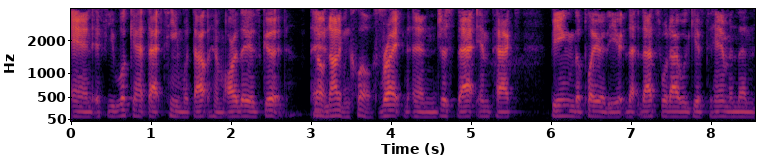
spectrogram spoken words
And if you look at that team without him, are they as good? And, no, not even close. Right, and just that impact being the player of the year, that, that's what I would give to him. And then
